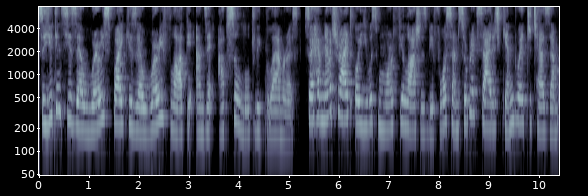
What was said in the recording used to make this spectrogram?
So you can see they're very spiky, they're very fluffy, and they're absolutely glamorous. So I have never tried or used Morphe lashes before, so I'm super excited, can't wait to test them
